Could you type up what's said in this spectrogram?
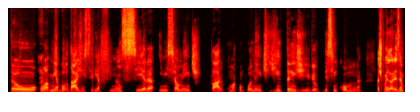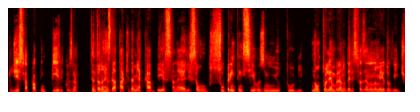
Então, É. a minha abordagem seria financeira inicialmente, claro, com uma componente de intangível desse incômodo, né? Acho que o melhor exemplo disso é a própria Empíricos, né? Tentando resgatar aqui da minha cabeça, né? Eles são super intensivos em YouTube. Não tô lembrando deles fazendo no meio do vídeo.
